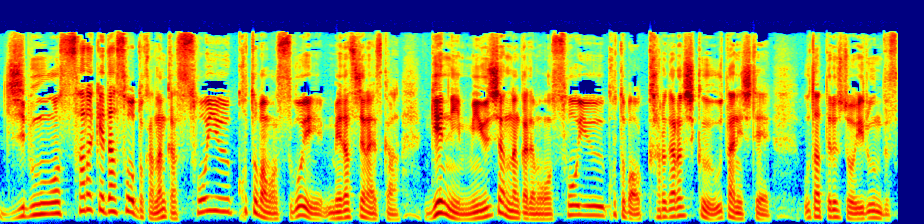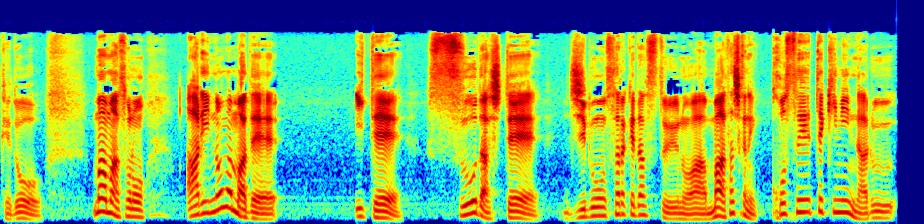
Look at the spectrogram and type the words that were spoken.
自分をさらけ出そうとかなんかそういう言葉もすごい目立つじゃないですか。現にミュージシャンなんかでもそういう言葉を軽々しく歌にして歌ってる人いるんですけどまあまあそのありのままでいて素を出して自分をさらけ出すというのはまあ確かに個性的になる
